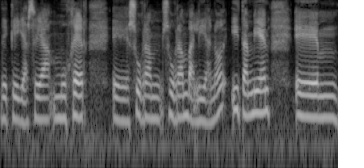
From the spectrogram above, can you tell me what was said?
de que ella sea mujer, eh, su, gran, su gran valía, ¿no? Y también... Em,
